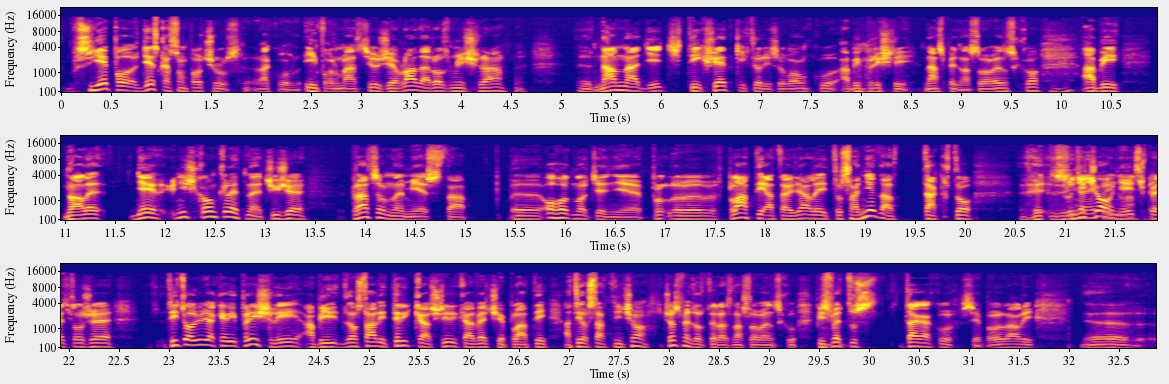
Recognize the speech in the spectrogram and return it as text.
je po, dneska som počul akú informáciu, že vláda rozmýšľa e, navnadiť tých všetkých, ktorí sú vonku, aby uh-huh. prišli naspäť na Slovensko, uh-huh. aby, no ale nie, nič konkrétne, čiže pracovné miesta, e, ohodnotenie, pl, e, platy a tak ďalej, to sa nedá takto z ničoho nič, pretože títo ľudia, keby prišli, aby dostali 3 4 krát väčšie platy a tí ostatní čo? Čo sme doteraz na Slovensku? My sme tu tak ako ste povedali, e,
